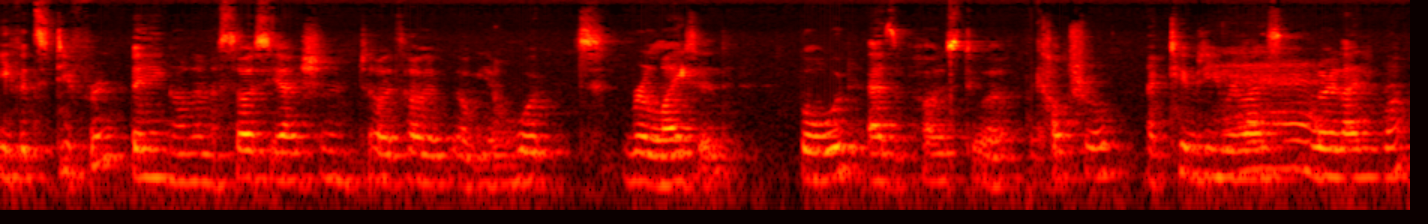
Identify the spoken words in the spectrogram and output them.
if it's different being on an association, so it's a you know work related board as opposed to a cultural activity related Yeah. related one.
